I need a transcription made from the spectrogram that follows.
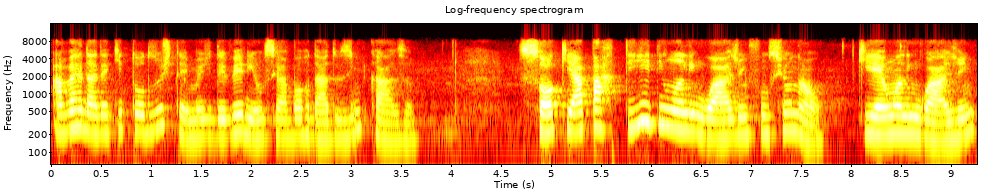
A verdade é que todos os temas deveriam ser abordados em casa, só que a partir de uma linguagem funcional, que é uma linguagem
